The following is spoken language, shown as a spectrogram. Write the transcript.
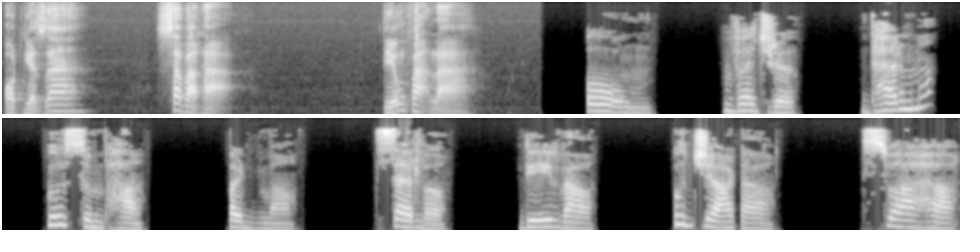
Ột Nghiệt Ra, Sa Vạt Hạ. Tiếng Phạn là Om Vajra Dharma Kusumbha Padma. Sarva. Deva. Ujjata. Swaha.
